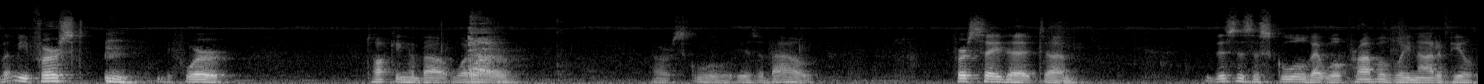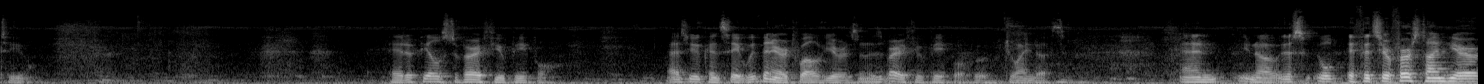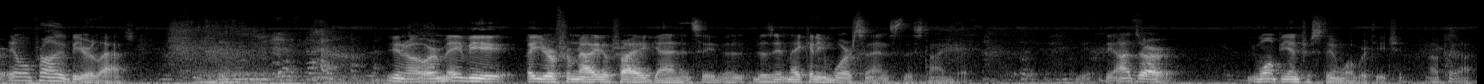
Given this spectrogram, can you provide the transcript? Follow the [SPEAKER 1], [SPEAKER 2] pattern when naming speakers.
[SPEAKER 1] Let me first, before talking about what our our school is about, first say that um, this is a school that will probably not appeal to you. It appeals to very few people. As you can see, we've been here 12 years, and there's very few people who've joined us. And you know, this will, if it's your first time here, it will probably be your last. you know, or maybe a year from now you'll try again and see does it make any more sense this time. But the odds are you won't be interested in what we're teaching. Okay, I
